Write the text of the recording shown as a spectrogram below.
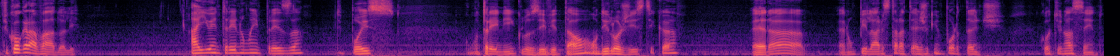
Ficou gravado ali. Aí eu entrei numa empresa, depois, como trainee, inclusive e tal, onde logística era, era um pilar estratégico importante. Continua sendo.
